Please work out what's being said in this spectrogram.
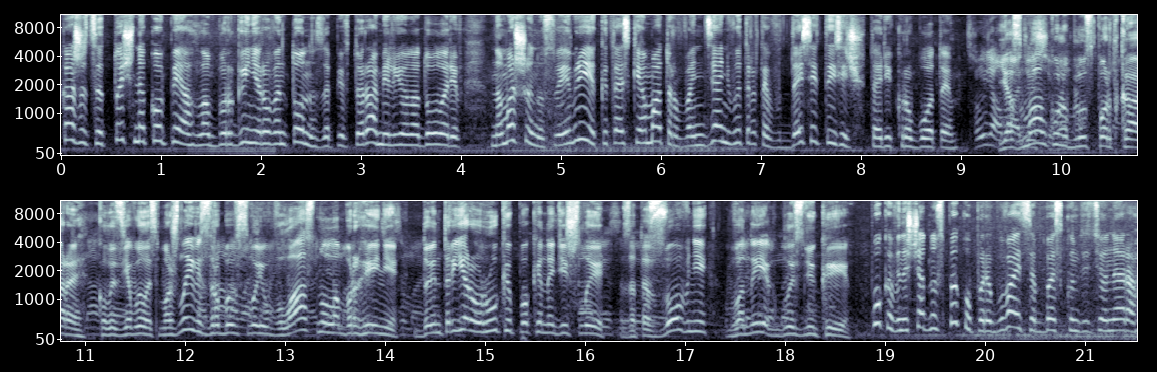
Каже, це точна копія ламборгині Ровентон за півтора мільйона доларів. На машину своєї мрії китайський аматор Ваньцзянь витратив 10 тисяч та рік роботи. Я з малку люблю спорткари. Коли з'явилась можливість, зробив свою власну ламборгині. До інтер'єру руки поки не дійшли. Зате ззовні вони як близнюки. Поки в нещадну спеку перебувається без кондиціонера,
